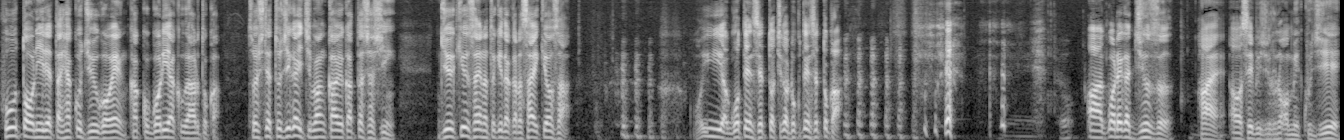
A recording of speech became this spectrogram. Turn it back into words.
封筒に入れた115円かっこご利益があるとかそして土地が一番可愛かった写真19歳の時だから最強さ。おいや5点セット違う6点セットか。あこれが数珠。はい。合わせ美術のおみくじ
